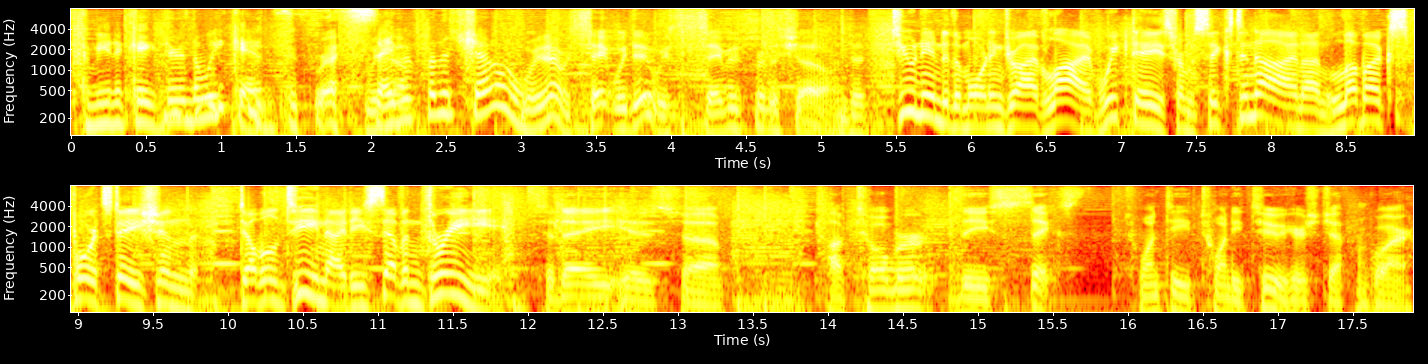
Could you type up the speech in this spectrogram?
communicate during the weekends? Right, Save don't. it for the show. We, yeah, we, sa- we do. We save it for the show. And to- Tune into the Morning Drive live weekdays from 6 to 9 on Lubbock Sports Station, Double T 97.3. Today is uh, October the 6th, 2022. Here's Jeff McGuire.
